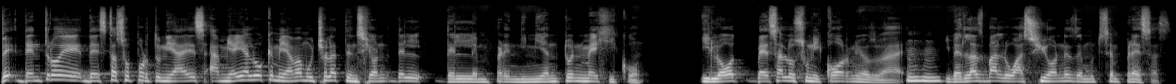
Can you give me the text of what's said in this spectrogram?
dentro de, estas oportunidades, a mí hay algo que me llama mucho la atención del, del emprendimiento en México. Y luego ves a los unicornios y ves las valuaciones de muchas empresas.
